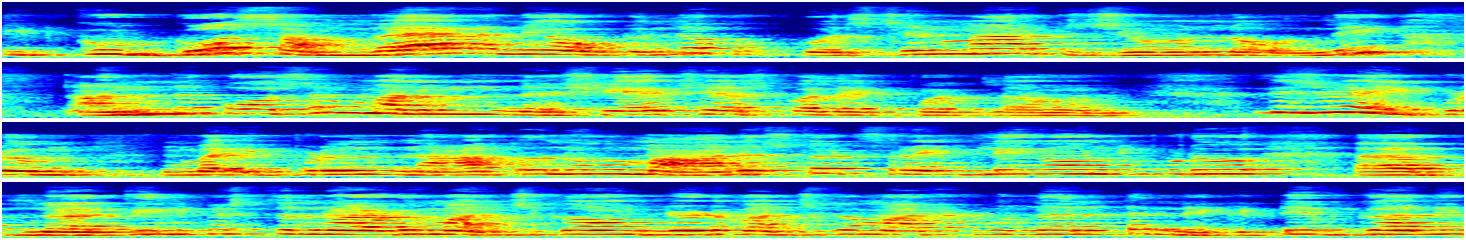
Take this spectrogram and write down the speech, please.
ఇట్ కుడ్ గో సమ్వేర్ అనే ఒకటి ఉంది. ఒక క్వశ్చన్ మార్క్ జోన్లో ఉంది. అందుకోసం మనం షేర్ చేసుకోలేకపోతున్నామని. నిజమే ఇప్పుడు ఇప్పుడు నాతో నువ్వు మానసుతో ఫ్రెండ్లీగా ఉండి ఇప్పుడు తినిపిస్తున్నాడు మంచిగా ఉంటున్నాడు మంచిగా మాట్లాడుకుంటున్నాడంటే నెగిటివ్గానే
